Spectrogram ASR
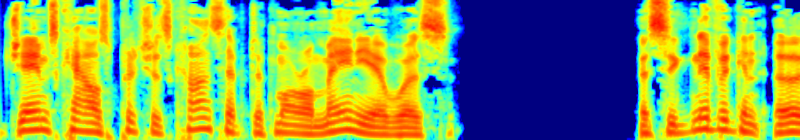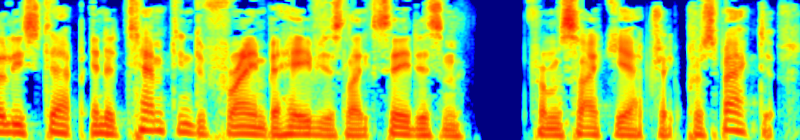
James Cowles Prichard's concept of moral mania was a significant early step in attempting to frame behaviors like sadism from a psychiatric perspective.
